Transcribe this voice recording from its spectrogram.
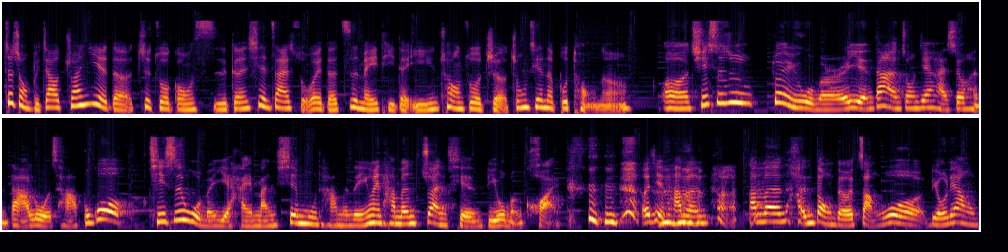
这种比较专业的制作公司跟现在所谓的自媒体的影音创作者中间的不同呢？呃，其实是对于我们而言，当然中间还是有很大落差。不过，其实我们也还蛮羡慕他们的，因为他们赚钱比我们快，而且他们 他们很懂得掌握流量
